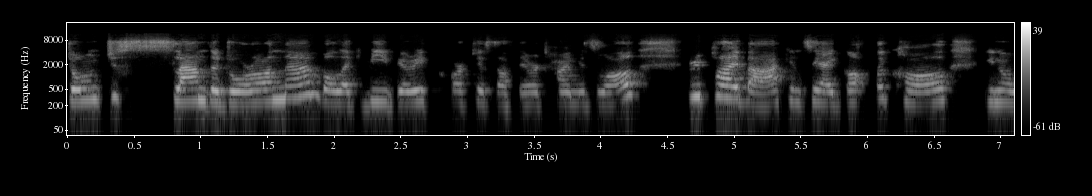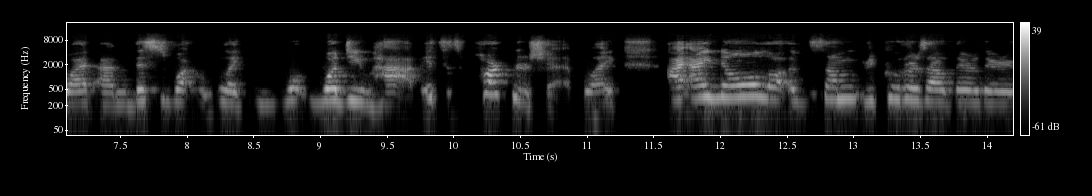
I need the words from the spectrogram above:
don't just slam the door on them but like be very courteous of their time as well reply back and say i got the call you know what um this is what like wh- what do you have it's a partnership like i i know a lot of some recruiters out there they're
